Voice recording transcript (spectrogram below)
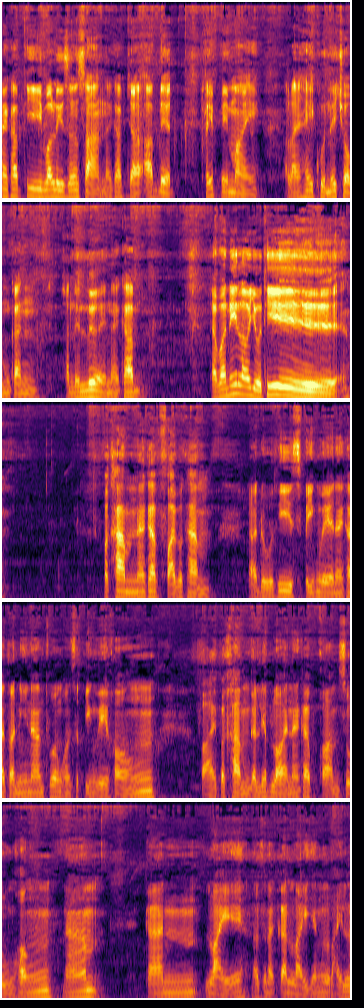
นะครับ ที่วลีเสริงสารนะครับ จะอัปเดตคลิปใหม่ๆอะไรให้คุณได้ชมกันกันเรื่อยๆนะครับ แต่วันนี้เราอยู่ที่ประคำนะครับฝายประคำเราดูที่สปริงเวย์นะครับ ตอนนี้น้ำท่วมของสปริงเวย์ของฝายประคำกันเรียบร้อยนะครับ ความสูงของน้ำ การไหลลักษณะการไหลยังไหลแร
